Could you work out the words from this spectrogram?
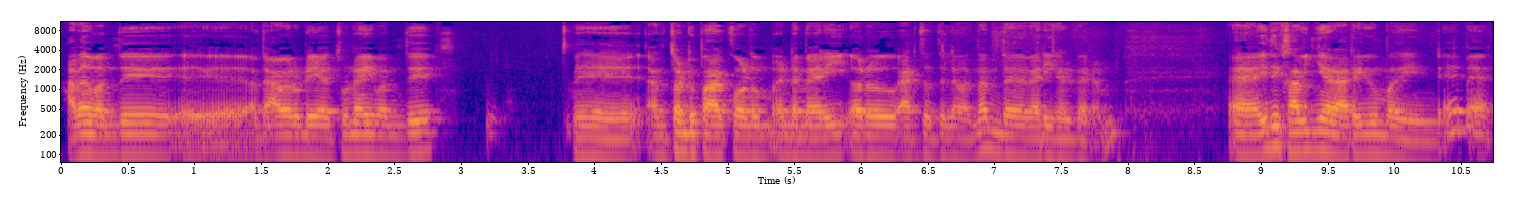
அதை வந்து அது அவருடைய துணை வந்து அந்த தொட்டு பார்க்கணும் என்ற மாதிரி ஒரு அர்த்தத்தில் வந்து அந்த வரிகள் வரும். இது கவிஞர் அறிவுமதியின்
